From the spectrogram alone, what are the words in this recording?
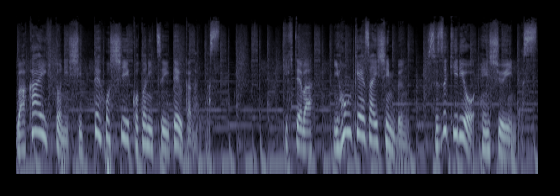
若い人に知ってほしいことについて伺います。聞き手は日本経済新聞鈴木亮編集員です。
